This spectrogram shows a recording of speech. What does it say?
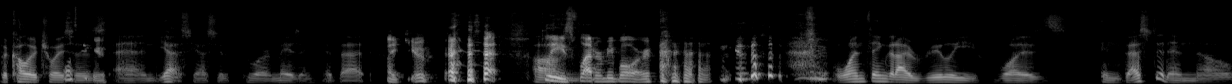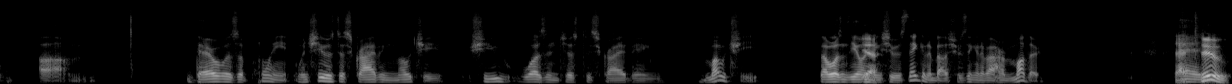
the color you. choices and yes, yes, you, you are amazing at that. Thank you. Please Um, flatter me more. One thing that I really was invested in, though, um, there was a point when she was describing Mochi, she wasn't just describing Mochi. That wasn't the only Yeah. thing she was thinking about. She was thinking about her mother. That And too.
